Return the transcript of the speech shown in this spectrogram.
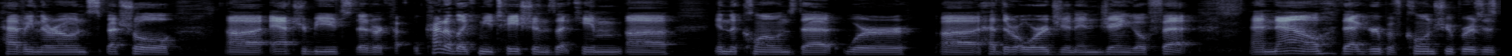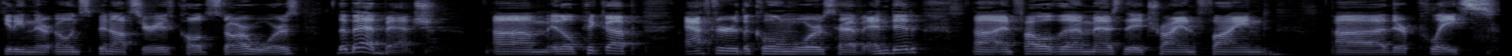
having their own special uh, attributes that are kind of like mutations that came uh, in the clones that were uh, had their origin in Jango Fett. And now that group of clone troopers is getting their own spin-off series called Star Wars: The Bad Batch. Um, it'll pick up after the Clone Wars have ended uh, and follow them as they try and find uh, their place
